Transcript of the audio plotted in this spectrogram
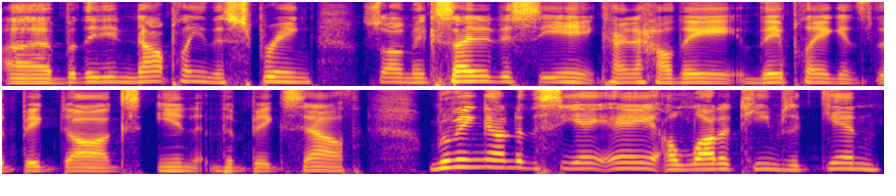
uh, but they did not play in the spring. So I'm excited to see kind of how they they play against the big dogs in the Big South. Moving on to the CAA, a lot of teams again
